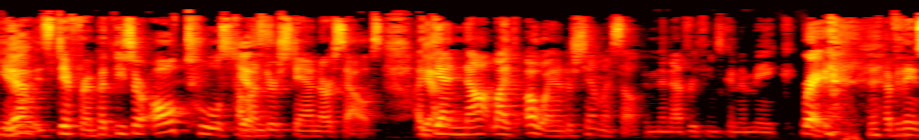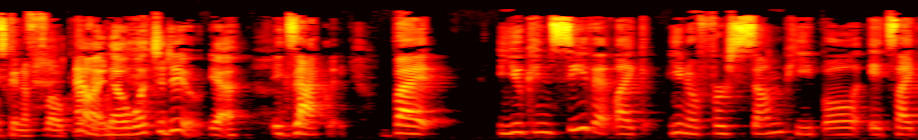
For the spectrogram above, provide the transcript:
you yeah. know is different but these are all tools to yes. understand ourselves again yeah. not like oh i understand myself and then everything's going to make right everything's going to flow perfectly. now i know what to do yeah exactly but you can see that like you know for some people it's like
